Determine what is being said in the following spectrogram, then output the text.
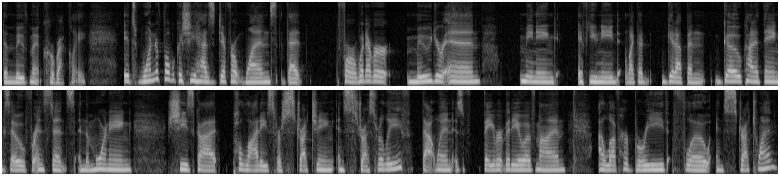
the movement correctly. It's wonderful because she has different ones that for whatever mood you're in, meaning if you need like a get up and go kind of thing. So, for instance, in the morning, she's got Pilates for stretching and stress relief. That one is favorite video of mine. I love her breathe, flow, and stretch one.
